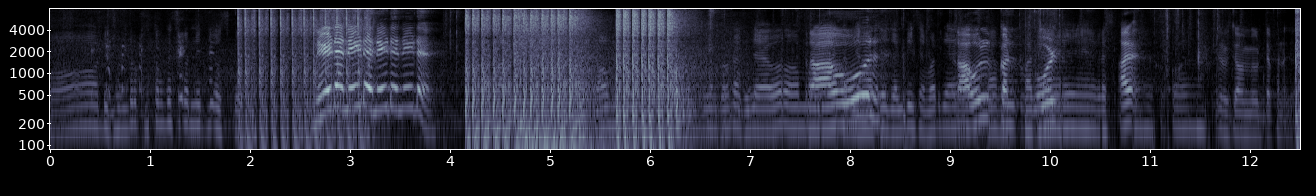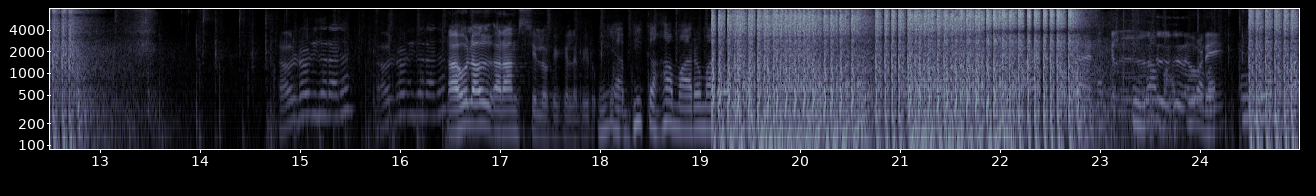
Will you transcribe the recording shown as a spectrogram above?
ओ डिफेंडर खत्म कैसे करने दिया उसको? नेड है नेड है नेड है नेड है। है, है, राहुल, जल्दी से मर राहुल, जाए, रास्ते अरे- तो- रुक जाओ म्यूट डेफन हो जाओ। राहुल राहुल इधर आ जा। राहुल राहुल इधर आ जा। राहुल राहुल आराम से चिल होके खेल अभी रुक। अभी कहाँ मारो मारो पूरा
